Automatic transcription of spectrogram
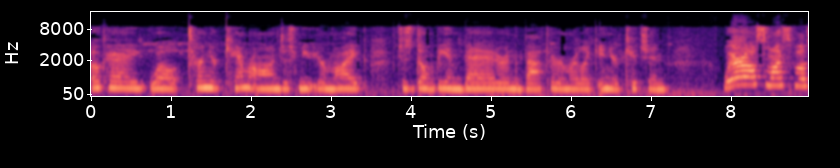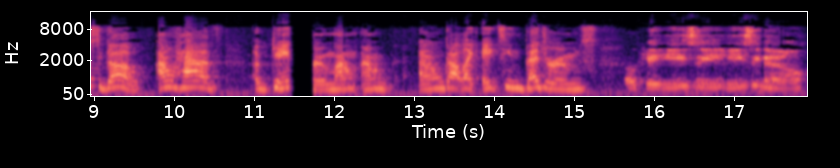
Okay, well, turn your camera on, just mute your mic. Just don't be in bed or in the bathroom or like in your kitchen. Where else am I supposed to go? I don't have a game room. I don't I don't I don't got like 18 bedrooms. Okay, easy, easy now.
